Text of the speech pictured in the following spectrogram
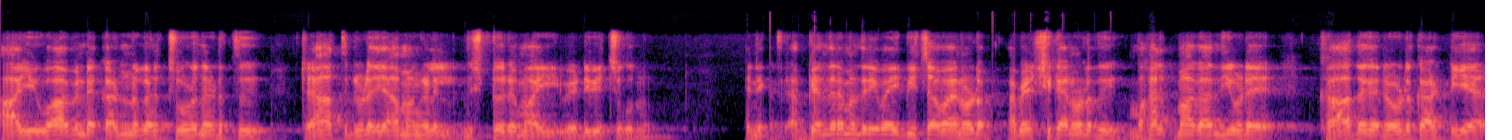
ആ യുവാവിന്റെ കണ്ണുകൾ ചൂഴ്ന്നെടുത്ത് രാത്രിയുടെ യാമങ്ങളിൽ നിഷ്ഠുരമായി വെടിവെച്ചു കൊന്നു എനിക്ക് ആഭ്യന്തരമന്ത്രി വൈ ബി ചവാനോട് അപേക്ഷിക്കാനുള്ളത് മഹാത്മാഗാന്ധിയുടെ ഘാതകരോട് കാട്ടിയ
